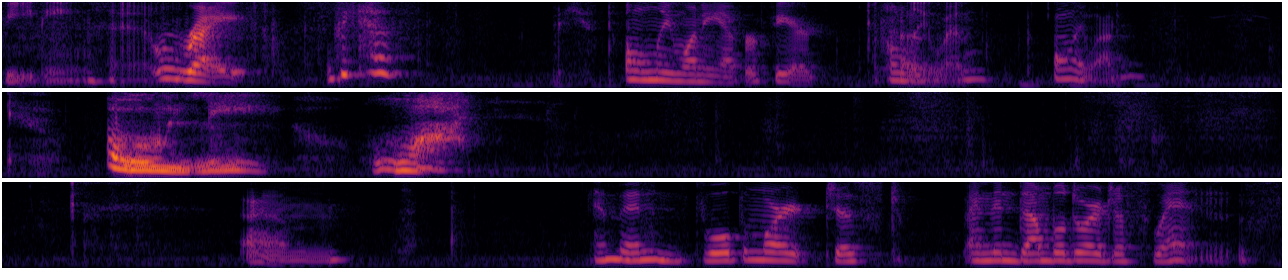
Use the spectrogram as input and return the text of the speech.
beating him. Right. Because he's the only one he ever feared. Only one. Only one. Only one. Um, and then Voldemort just, and then Dumbledore just wins.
